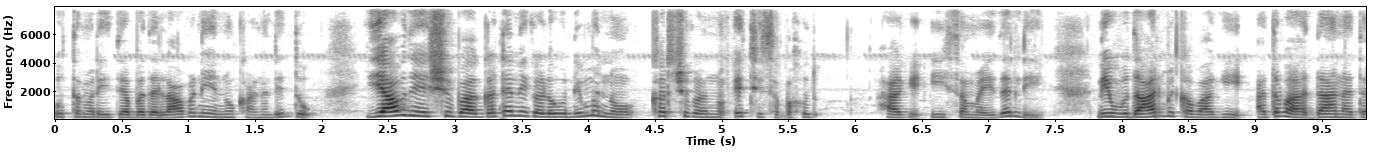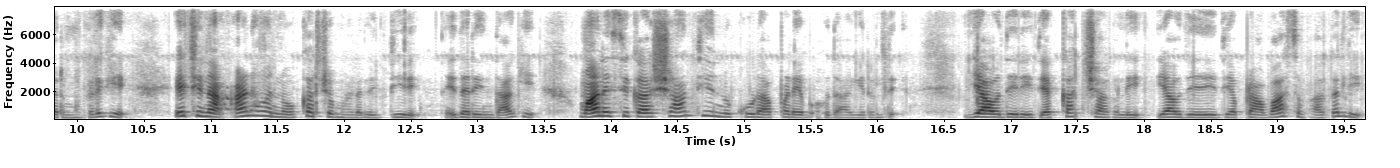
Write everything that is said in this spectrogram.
ಉತ್ತಮ ರೀತಿಯ ಬದಲಾವಣೆಯನ್ನು ಕಾಣಲಿದ್ದು, ಯಾವುದೇ ಶುಭ ಘಟನೆಗಳು ನಿಮ್ಮನ್ನು ಖರ್ಚುಗಳನ್ನು ಹೆಚ್ಚಿಸಬಹುದು. ಹಾಗೆ ಈ ಸಮಯದಲ್ಲಿ ನೀವು ಧಾರ್ಮಿಕವಾಗಿ ಅಥವಾ ದಾನ ಧರ್ಮಗಳಿಗೆ ಹೆಚ್ಚಿನ ಹಣವನ್ನು ಖರ್ಚು ಮಾಡಲಿದ್ದೀರಿ. ಇದರಿಂದಾಗಿ ಮಾನಸಿಕ ಶಾಂತಿಯನ್ನು ಕೂಡ ಪಡೆಯಬಹುದಾಗಿರಲಿದೆ ಯಾವುದೇ ರೀತಿಯ ಖರ್ಚಾಗಲಿ, ಯಾವುದೇ ರೀತಿಯ ಪ್ರವಾಸವಾಗಲಿ,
